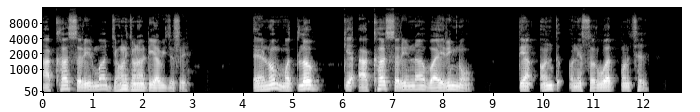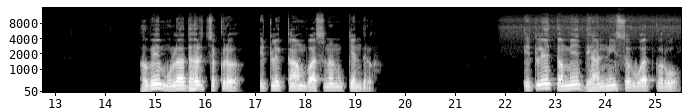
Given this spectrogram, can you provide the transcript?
આખા શરીરમાં ઝણઝણાટી આવી જશે. એનો મતલબ કે આખા શરીરના વાયરિંગનો ત્યાં અંત અને શરૂઆત પણ છે. હવે મૂલાધાર ચક્ર એટલે કામ વાસનાનું કેન્દ્ર. એટલે તમે ધ્યાનની શરૂઆત કરો.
